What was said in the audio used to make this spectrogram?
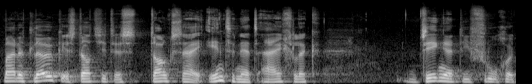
Maar het leuke is dat je dus dankzij internet eigenlijk dingen die vroeger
